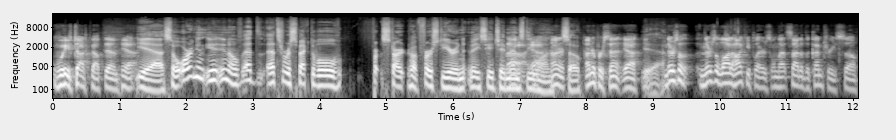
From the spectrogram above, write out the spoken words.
we've talked about them, yeah. Yeah, so Oregon, you, you know, that, that's a respectable start uh, first year in ACHA men's uh, D1. Yeah, so 100%, yeah. Yeah. And there's a and there's a lot of hockey players on that side of the country, so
